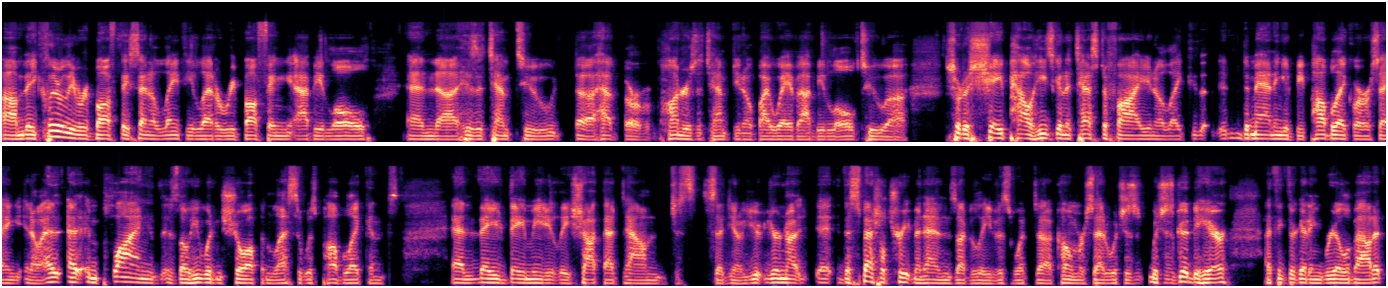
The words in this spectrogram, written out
Um, they clearly rebuffed. They sent a lengthy letter rebuffing Abbe Lowell and uh, his attempt to uh, have, or Hunter's attempt, you know, by way of Abbe Lowell to uh, sort of shape how he's going to testify, you know, like demanding it be public or saying, you know, implying as though he wouldn't show up unless it was public and and they they immediately shot that down. Just said, you know, you're, you're not eh, the special treatment ends. I believe is what uh, Comer said, which is which is good to hear. I think they're getting real about it.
